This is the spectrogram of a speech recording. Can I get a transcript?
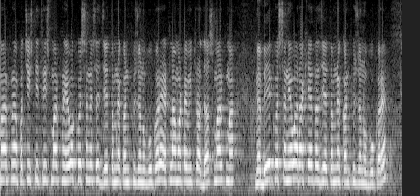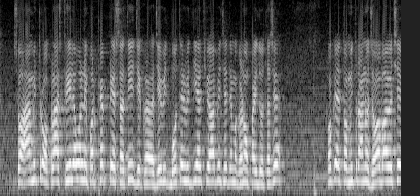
માર્કના, પચીસથી ત્રીસ માર્કના એવા ક્વેશ્ચન છે જે તમને કન્ફ્યુઝન ઊભું કરે. એટલા માટે મિત્રો દસ માર્કમાં મેં બે ક્વેશ્ચન એવા રાખ્યા હતા જે તમને કન્ફ્યુઝન ઊભું કરે. સો આ મિત્રો ક્લાસ થ્રી લેવલની પરફેક્ટ ટેસ્ટ હતી, જે જેવી બોતેર વિદ્યાર્થીઓ આપી છે, તેમાં ઘણો ફાયદો થશે. ઓકે તો મિત્રો આનો જવાબ આવે છે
